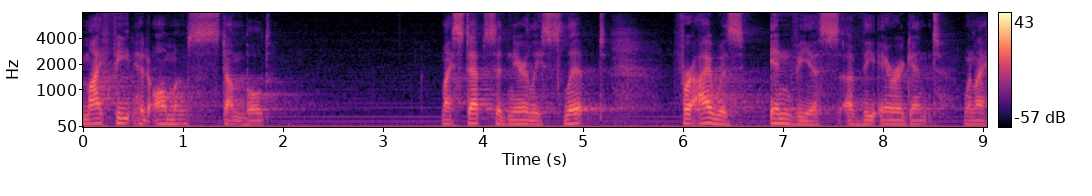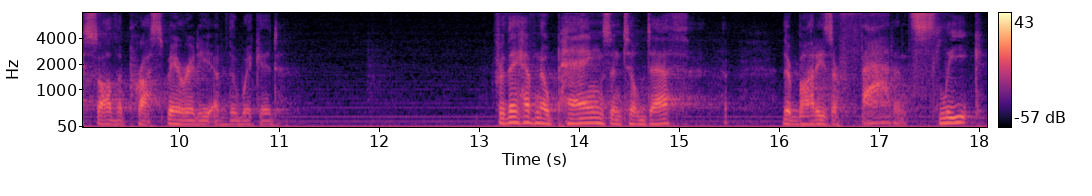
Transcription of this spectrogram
my feet had almost stumbled. My steps had nearly slipped, for I was envious of the arrogant when I saw the prosperity of the wicked. For they have no pangs until death. Their bodies are fat and sleek.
